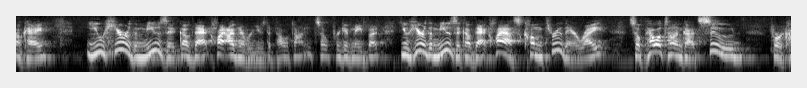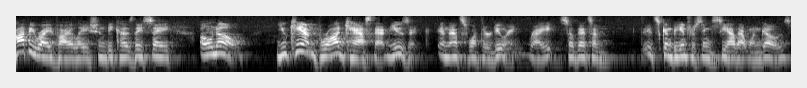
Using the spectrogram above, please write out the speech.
okay, you hear the music of that class. I've never used a Peloton, so forgive me, but you hear the music of that class come through there, right? So Peloton got sued for a copyright violation because they say, oh no, you can't broadcast that music. And that's what they're doing, right? So that's a, it's going to be interesting to see how that one goes.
